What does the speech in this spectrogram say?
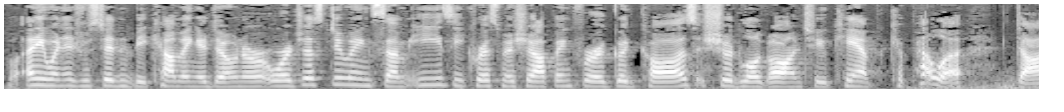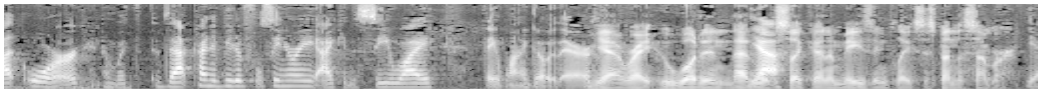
Well, anyone interested in becoming a donor or just doing some easy Christmas shopping for a good cause should log on to campcapella.org. And with that kind of beautiful scenery, I can see why they want to go there. Yeah, right. Who wouldn't? That Yeah. looks like an amazing place to spend the summer. Yeah,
